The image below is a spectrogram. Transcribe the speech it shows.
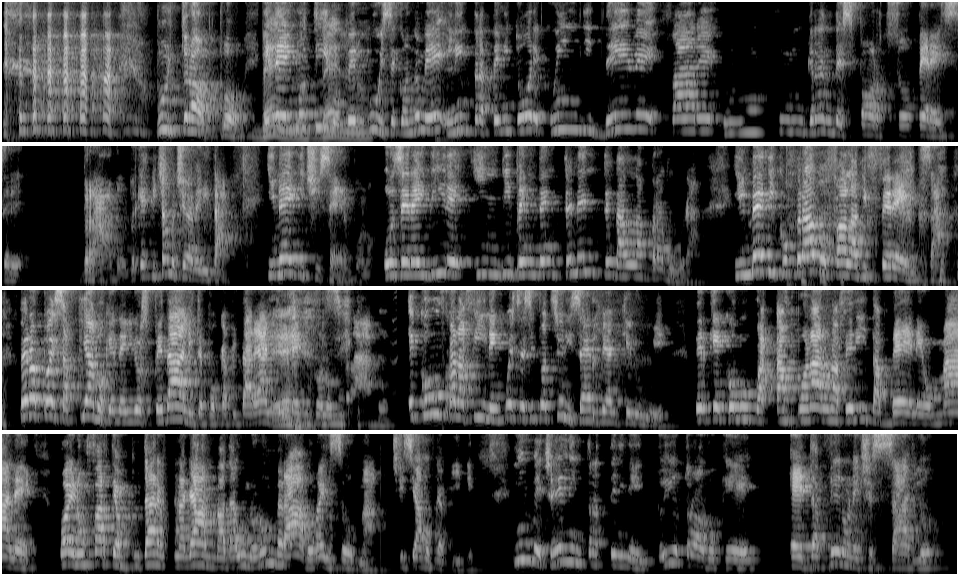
Purtroppo, bello, ed è il motivo bello. per cui secondo me l'intrattenitore quindi deve fare un, un grande sforzo per essere bravo, perché diciamoci la verità, i medici servono, oserei dire indipendentemente dalla bravura. Il medico bravo fa la differenza, però poi sappiamo che negli ospedali ti può capitare anche eh, il medico non sì. bravo e comunque alla fine in queste situazioni serve anche lui, perché comunque a tamponare una ferita bene o male, poi non farti amputare una gamba da uno non bravo, ma insomma, ci siamo capiti. Invece nell'intrattenimento io trovo che è davvero necessario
